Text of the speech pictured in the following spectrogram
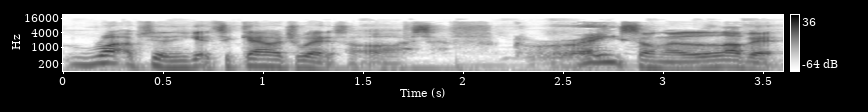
right up to the end. You get to Gouge and it's like oh, it's a great song. I love it.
